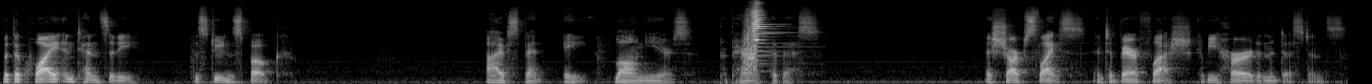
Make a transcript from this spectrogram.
With a quiet intensity, the student spoke. I've spent eight long years preparing for this. A sharp slice into bare flesh could be heard in the distance.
